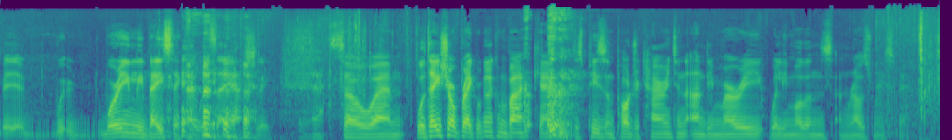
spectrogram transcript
worryingly basic, I would say, actually. Yeah. So um, we'll take a short break. We're going to come back. Um, there's pieces on Padraig Harrington, Andy Murray, Willie Mullins, and Rosemary Smith.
